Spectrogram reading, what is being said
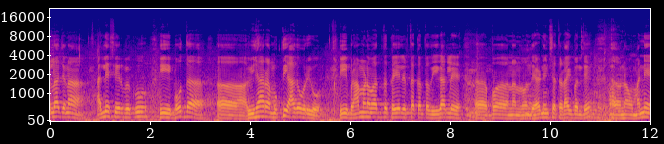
ಎಲ್ಲ ಜನ ಅಲ್ಲೇ ಸೇರಬೇಕು. ಈ ಬೌದ್ಧ ವಿಹಾರ ಮುಕ್ತಿ ಆಗೋವರೆಗೂ. ಈ ಬ್ರಾಹ್ಮಣವಾದ ಕೈಯಲ್ಲಿರ್ತಕ್ಕಂಥದ್ದು ಈಗಾಗಲೇ ಬ, ನಾನು ಒಂದು ಎರಡು ನಿಮಿಷ ತಡಾಗಿ ಬಂದೆ. ನಾವು ಮೊನ್ನೆ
